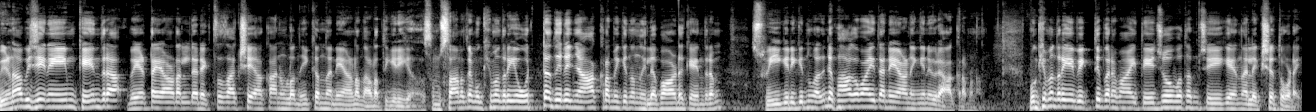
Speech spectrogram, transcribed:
വീണ വിജയനെയും കേന്ദ്ര വേട്ടയാടലിന്റെ രക്തസാക്ഷിയാക്കാനുള്ള നീക്കം തന്നെയാണ് നടത്തിയിരിക്കുന്നത്. സംസ്ഥാനത്തെ മുഖ്യമന്ത്രിയെ ഒറ്റ തിരിഞ്ഞ് ആക്രമിക്കുന്ന നിലപാട് കേന്ദ്രം സ്വീകരിക്കുന്നു. അതിന്റെ ഭാഗമായി തന്നെയാണ് ഇങ്ങനെ ഒരു ആക്രമണം. മുഖ്യമന്ത്രിയെ വ്യക്തിപരമായി തേജോവധം ചെയ്യുക എന്ന ലക്ഷ്യത്തോടെ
